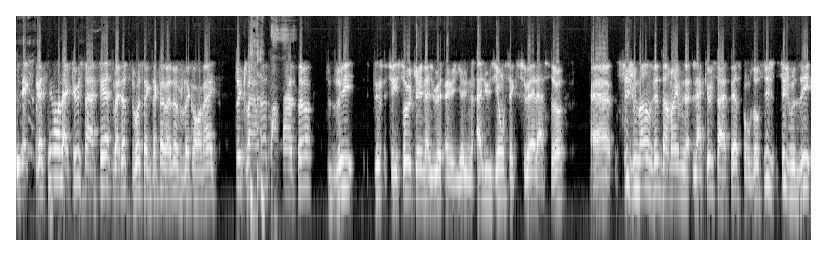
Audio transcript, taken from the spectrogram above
L'expression la queue ça la fesse, ben là, tu vois, c'est exactement là que je voulais qu'on aille. Tu sais, clairement, t'entends ça, tu te dis, c'est- sûr qu'il y, a une allu- euh, y a une allusion sexuelle à ça. Euh, si je vous demande vite de même le- la queue ça la fesse pour vous autres, si, si je vous dis,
